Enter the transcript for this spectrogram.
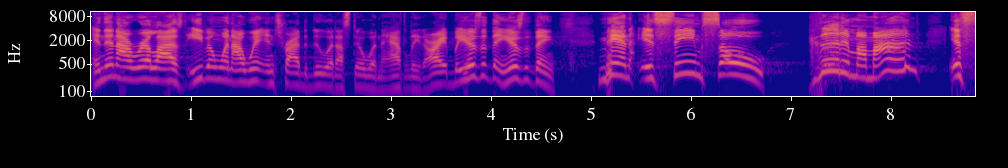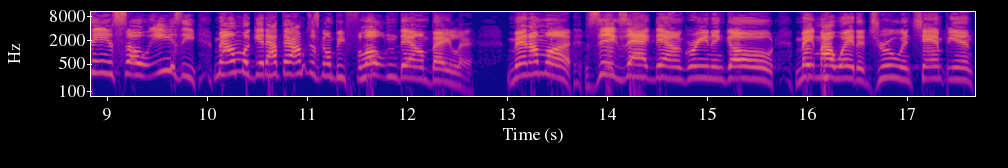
And then I realized even when I went and tried to do it, I still wasn't an athlete. All right. But here's the thing here's the thing. Man, it seems so good in my mind. It seems so easy. Man, I'm going to get out there. I'm just going to be floating down Baylor. Man, I'm gonna zigzag down green and gold, make my way to Drew and Champion.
